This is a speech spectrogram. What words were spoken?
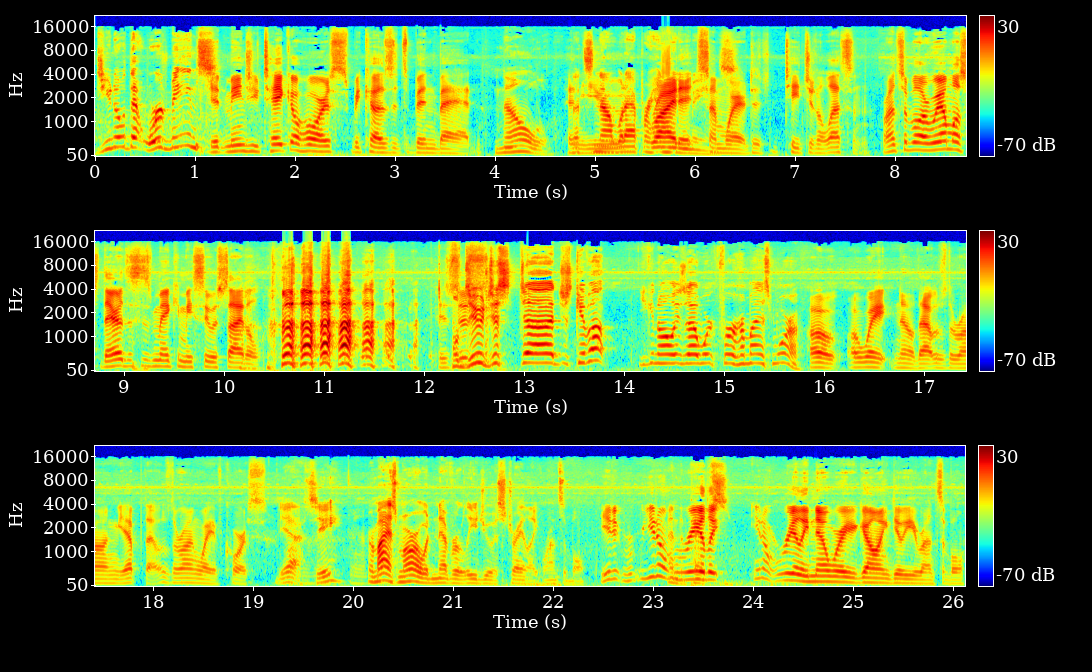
Do you know what that word means? It means you take a horse because it's been bad. no, And that's not what apprehend means. ride it means. somewhere to teach it a lesson. Runcible, are we almost there? This is making me suicidal. Well, this- dude, just uh, just give up. You can always uh, work for Hermaeus Mora. Oh, oh wait, no, that was the wrong. Yep, that was the wrong way. Of course. Yeah, see, Hermaeus Mora would never lead you astray like Runcible. You you don't really pimps. you don't really know where you're going, do you, Runcible?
